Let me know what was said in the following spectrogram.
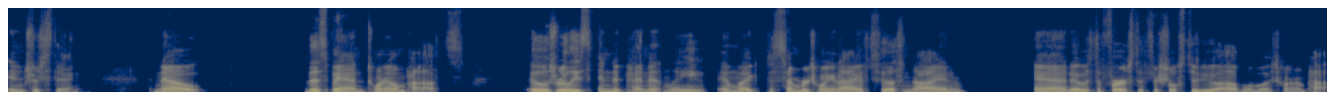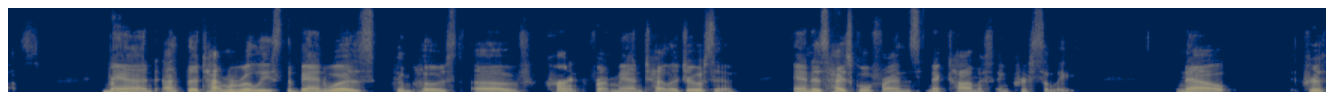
interesting. Now, this band, 21 Pilots, it was released independently in like December 29th, 2009, and it was the first official studio album of 21 Pilots. Right. And at the time of release, the band was composed of current frontman Tyler Joseph and his high school friends Nick Thomas and Chris Salih. Now, Chris,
